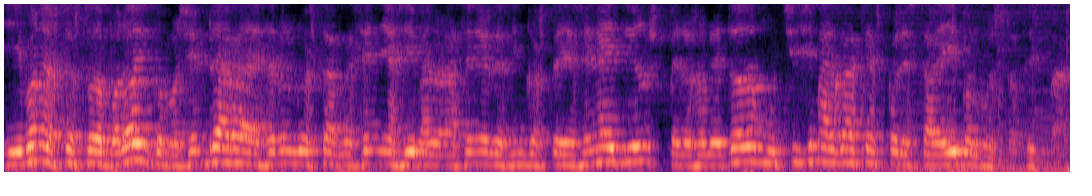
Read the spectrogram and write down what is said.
Y bueno, esto es todo por hoy. Como siempre, agradeceros vuestras reseñas y valoraciones de 5 estrellas en iTunes, pero sobre todo, muchísimas gracias por estar ahí por vuestro feedback.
